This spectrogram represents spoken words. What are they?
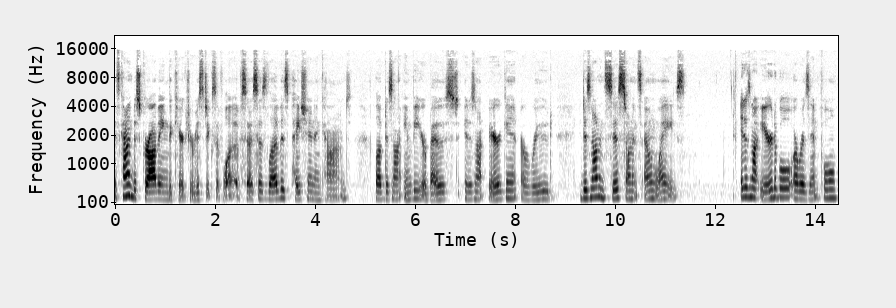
it's kind of describing the characteristics of love. So it says, Love is patient and kind. Love does not envy or boast. It is not arrogant or rude. It does not insist on its own ways. It is not irritable or resentful.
